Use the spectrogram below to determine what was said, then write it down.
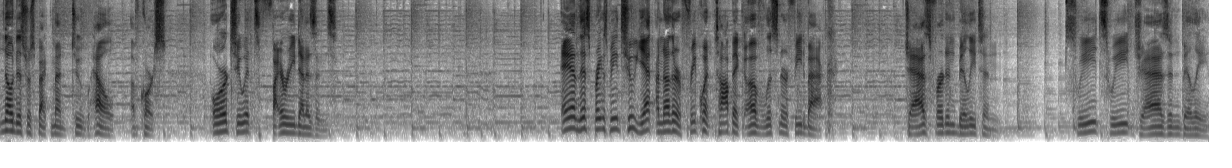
No disrespect meant to hell, of course, or to its fiery denizens. And this brings me to yet another frequent topic of listener feedback Jazzford and Billyton. Sweet, sweet Jazz and Billy.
